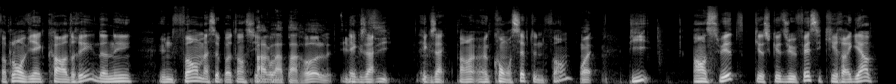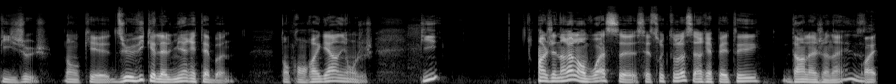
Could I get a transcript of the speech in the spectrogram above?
Donc là, on vient cadrer, donner une forme à ce potentiel. Par la parole, il Exact. dit. Exact. Par un, un concept, une forme. Ouais. Puis ensuite, que ce que Dieu fait, c'est qu'il regarde puis il juge. Donc, euh, Dieu vit que la lumière était bonne. Donc, on regarde et on juge. Puis, en général, on voit ce- cette structure-là se répéter dans la Genèse. Ouais.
